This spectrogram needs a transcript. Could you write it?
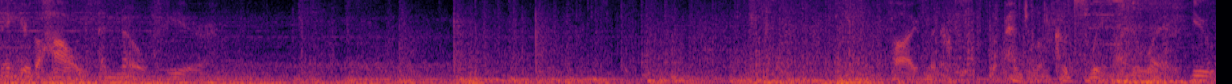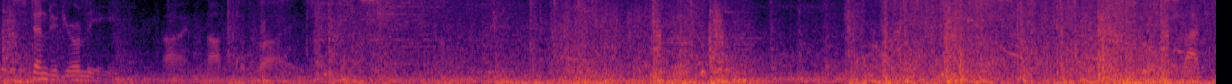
They hear the howls and know fear. Five minutes. The pendulum could swing either way. You extended your lead. I'm not surprised. That's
